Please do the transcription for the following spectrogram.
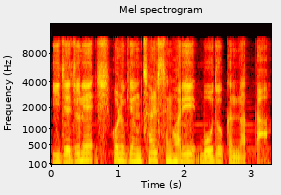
이재준의 시골 경찰 생활이 모두 끝났다.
